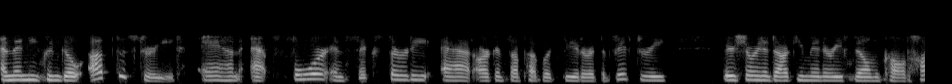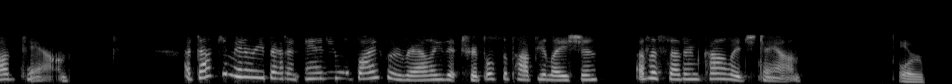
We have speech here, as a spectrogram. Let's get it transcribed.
And then you can go up the street and at 4 and 6:30 at Arkansas Public Theater at the Victory, they're showing a documentary film called Hogtown. A documentary about an annual biker rally that triples the population of a southern college town. Or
